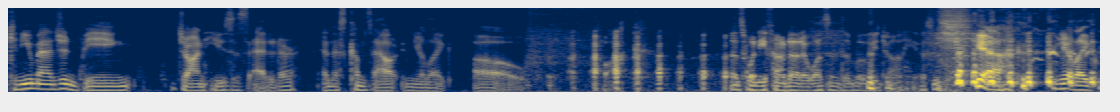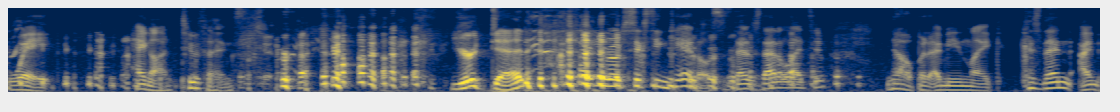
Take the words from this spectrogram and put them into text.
Can you imagine being John Hughes' editor and this comes out and you're like, oh, fuck. That's when he found out it wasn't the movie John Hughes. yeah. you're like, wait, hang on, two things. You're dead. I thought you wrote 16 candles. Is that, is that a lie too? No, but I mean, like, because then I'm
